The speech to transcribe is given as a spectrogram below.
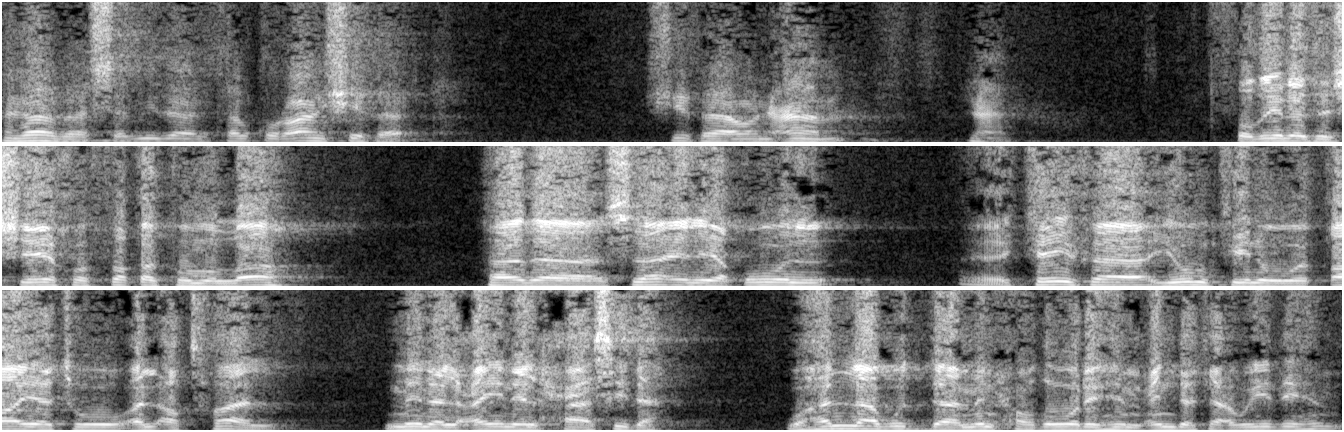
لا بأس بذلك. القرآن شفاء شفاء عام. نعم. فضيلة الشيخ وفقكم الله هذا سائل يقول كيف يمكن وقاية الأطفال؟ من العين الحاسدة وهل لا بد من حضورهم عند تعويذهم؟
